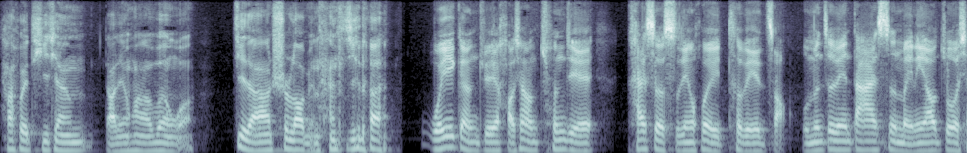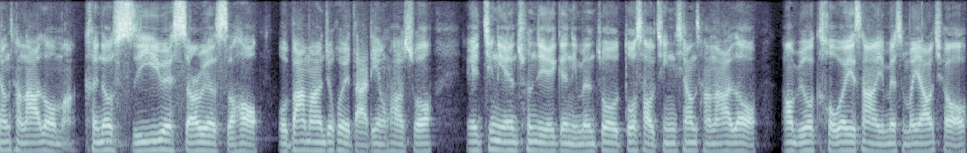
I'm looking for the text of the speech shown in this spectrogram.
她会提前打电话问我，记得啊，吃烙饼摊鸡蛋。我也感觉好像春节开设时间会特别早。我们这边大概是每年要做香肠腊肉嘛，可能都十一月、十二月的时候，我爸妈就会打电话说：“诶，今年春节给你们做多少斤香肠腊肉？然后比如说口味上有没有什么要求？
